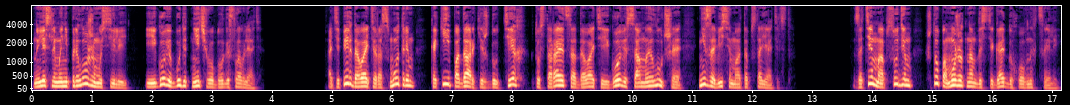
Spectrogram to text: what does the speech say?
Но если мы не приложим усилий, Иегове будет нечего благословлять. А теперь давайте рассмотрим, какие подарки ждут тех, кто старается отдавать Иегове самое лучшее, независимо от обстоятельств. Затем мы обсудим, что поможет нам достигать духовных целей.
